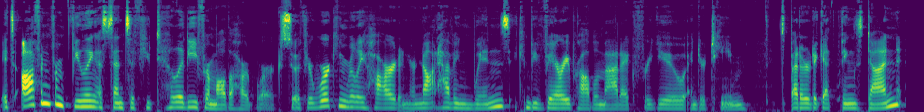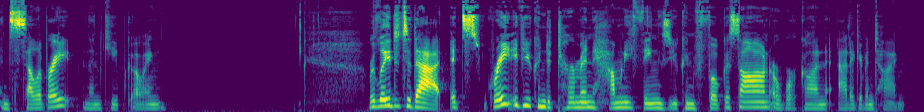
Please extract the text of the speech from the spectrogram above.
It's often from feeling a sense of futility from all the hard work. So if you're working really hard and you're not having wins, it can be very problematic for you and your team. It's better to get things done and celebrate and then keep going. Related to that, it's great if you can determine how many things you can focus on or work on at a given time.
